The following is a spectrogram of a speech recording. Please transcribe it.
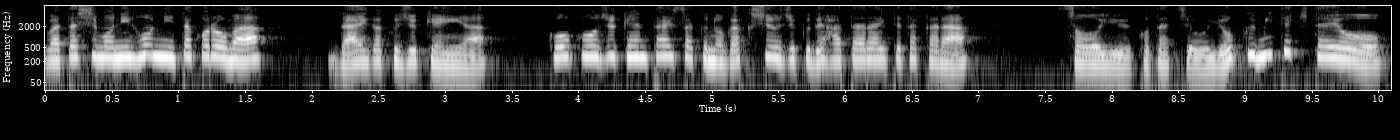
私も日本にいた頃は、大学受験や高校受験対策の学習塾で働いてたから、そういう子たちをよく見てきたよ。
